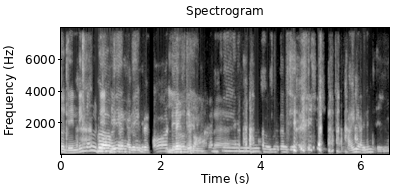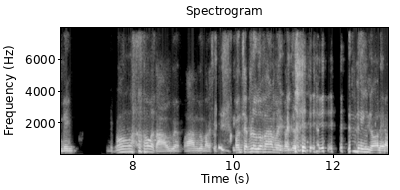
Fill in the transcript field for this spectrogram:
Tuh dendeng kan lu kepikiran. Oh, Iya, deng-deng. iya. Gua, tahu gua. Ah, iya ini deng-deng. Oh, tahu gue, paham gue maksud. Konsep lu gue paham ya, konsep. Deng-deng, oh ya.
